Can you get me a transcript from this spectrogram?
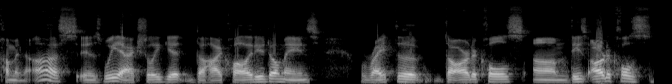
coming to us is we actually get the high quality domains, write the, the articles. Um, these articles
